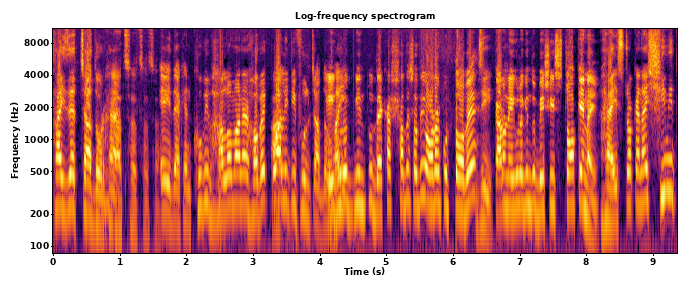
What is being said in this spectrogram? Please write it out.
সাইজের চাদর হ্যাঁ। আচ্ছা আচ্ছা আচ্ছা। এই দেখেন খুবই ভালো মানের হবে কোয়ালিটি ফুল চাদর ভাই। এগুলো কিন্তু দেখার সাথে সাথে অর্ডার করতে হবে। কারণ এগুলো কিন্তু বেশি স্টকে নাই। হ্যাঁ স্টকে নাই সীমিত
